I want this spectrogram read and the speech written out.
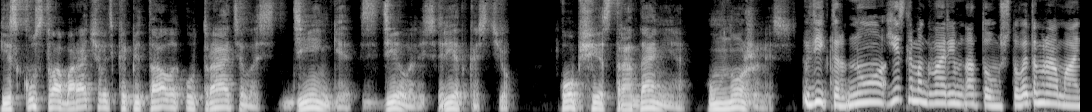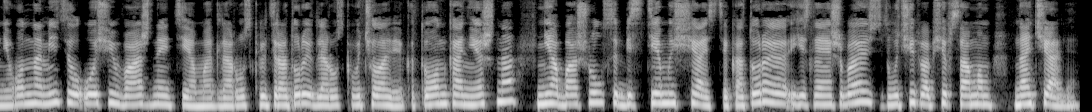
Искусство оборачивать капиталы утратилось, деньги сделались редкостью. Общие страдания умножились. Виктор, но если мы говорим о том, что в этом романе он наметил очень важные темы для русской литературы и для русского человека, то он, конечно, не обошелся без темы счастья, которая, если я не ошибаюсь, звучит вообще в самом начале.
